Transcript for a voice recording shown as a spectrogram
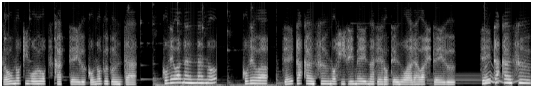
ローの記号を使っているこの部分だ。これは何なの？これは、ゼータ関数の非自明な0点を表している。ゼータ関数？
